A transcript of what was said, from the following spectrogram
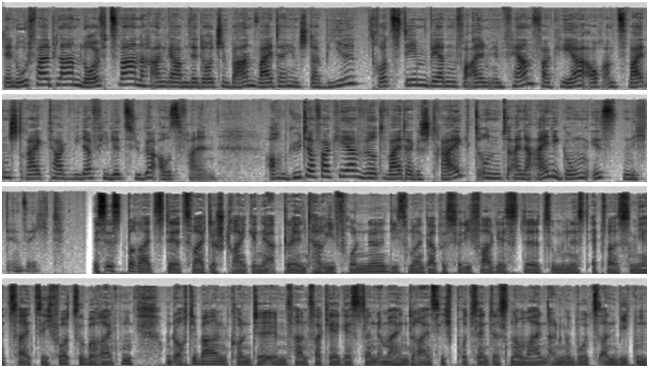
Der Notfallplan läuft zwar nach Angaben der Deutschen Bahn weiterhin stabil, trotzdem werden vor allem im Fernverkehr auch am zweiten Streiktag wieder viele Züge ausfallen. Auch im Güterverkehr wird weiter gestreikt und eine Einigung ist nicht in Sicht. Es ist bereits der zweite Streik in der aktuellen Tarifrunde. Diesmal gab es für die Fahrgäste zumindest etwas mehr Zeit, sich vorzubereiten. Und auch die Bahn konnte im Fernverkehr gestern immerhin 30 Prozent des normalen Angebots anbieten.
